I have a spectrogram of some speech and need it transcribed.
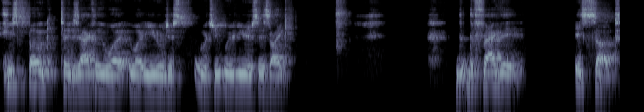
he spoke to exactly what what you were just what you what you just is like the, the fact that it sucked.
